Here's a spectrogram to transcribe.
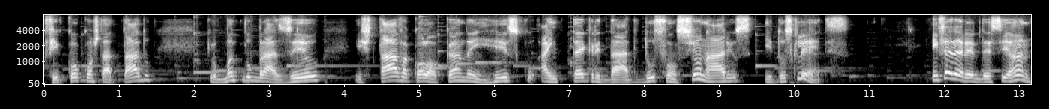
Ficou constatado que o Banco do Brasil estava colocando em risco a integridade dos funcionários e dos clientes. Em fevereiro desse ano,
